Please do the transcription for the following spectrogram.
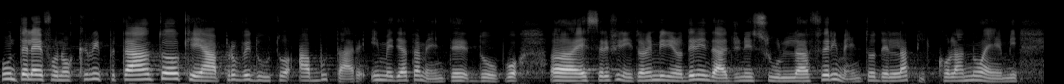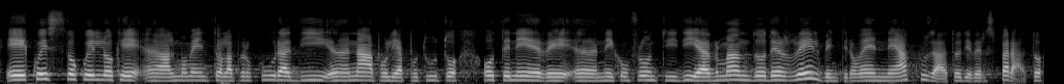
un telefono criptato che ha provveduto a buttare immediatamente dopo eh, essere finito nel mirino delle indagini sul ferimento della piccola Noemi. E questo quello che eh, al momento la Procura di eh, Napoli ha potuto ottenere eh, nei confronti di Armando Del Re, il 29enne venne accusato di aver sparato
